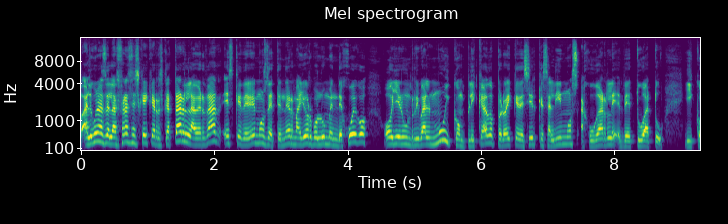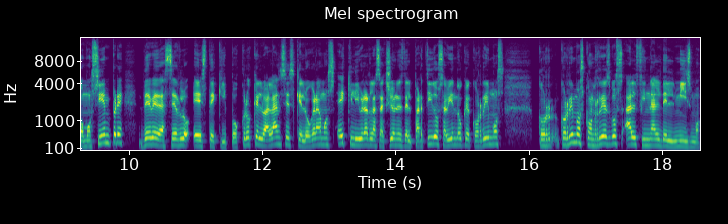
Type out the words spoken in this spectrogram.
Algunas de las frases que hay que rescatar, la verdad es que debemos de tener mayor volumen de juego. Hoy era un rival muy complicado, pero hay que decir que salimos a jugarle de tú a tú. Y como siempre, debe de hacerlo este equipo. Creo que el balance es que logramos equilibrar las acciones del partido sabiendo que corrimos, corrimos con riesgos al final del mismo.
